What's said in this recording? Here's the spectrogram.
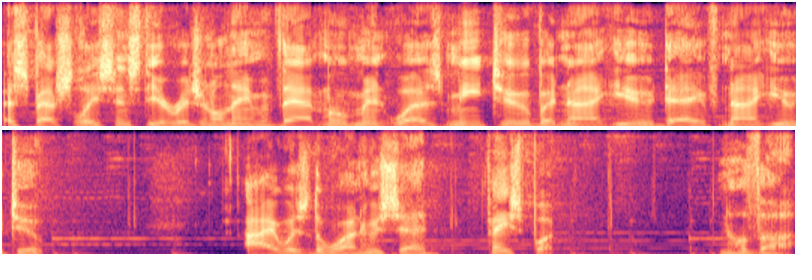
especially since the original name of that movement was Me Too, but not you, Dave, not you too. I was the one who said Facebook. No, the.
